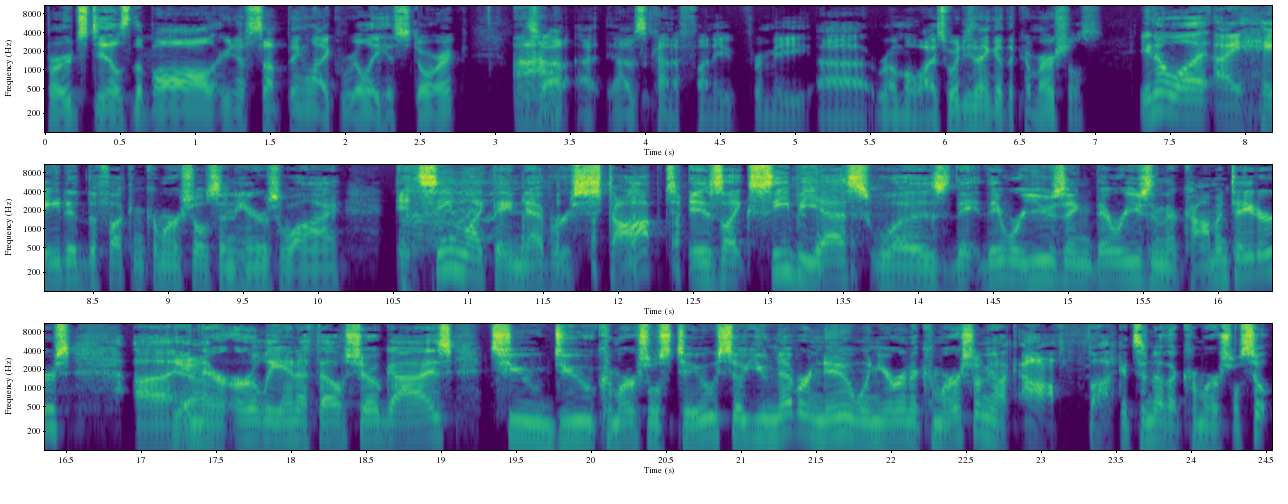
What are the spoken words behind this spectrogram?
Bird steals the ball, or you know something like really historic. Uh-huh. So I, I, that was kind of funny for me, uh, Romo wise. What do you think of the commercials? You know what? I hated the fucking commercials, and here's why. It seemed like they never stopped. Is like CBS was they, they were using they were using their commentators uh, Yeah. and their early NFL show guys to do commercials too. So you never knew when you're in a commercial, and you're like, oh fuck, it's another commercial. So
